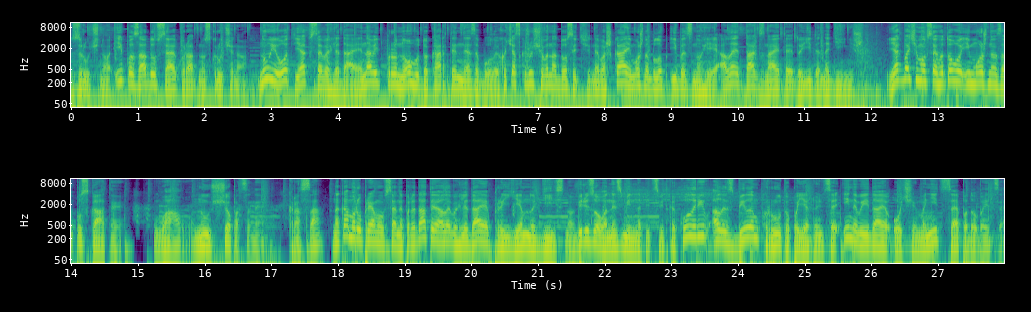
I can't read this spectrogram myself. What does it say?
Зручно, і позаду все акуратно скручено. Ну і от як все виглядає. Навіть про ногу до карти не забули. Хоча скажу, що вона досить неважка і можна було б і без ноги, але так, знаєте, доїде надійніше. Як бачимо, все готово і можна запускати. Вау, ну що, пацани? Краса. На камеру прямо все не передати, але виглядає приємно дійсно. Бірюзова незмінна підсвітка кулерів, але з білим круто поєднується і не виїдає очі. Мені це подобається.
